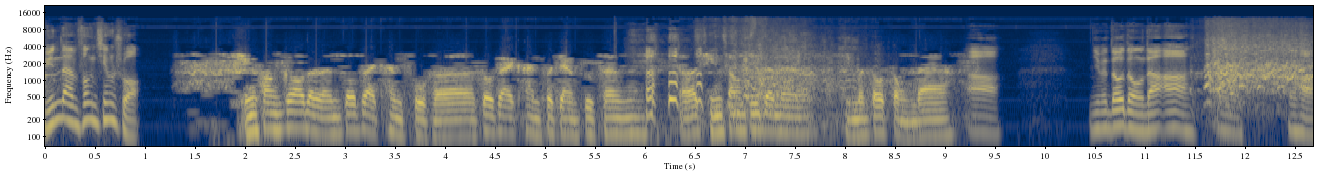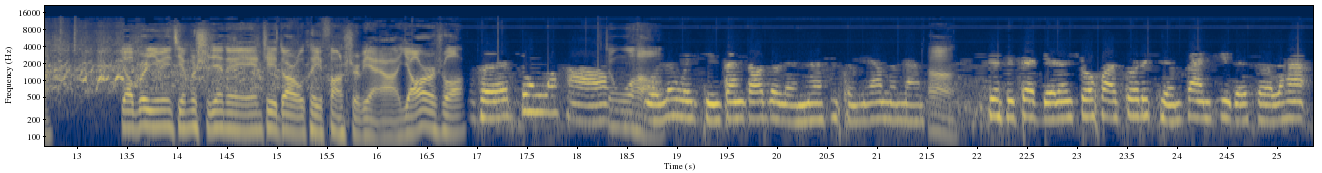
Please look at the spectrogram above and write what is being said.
云淡风轻说，情商高的人都在看楚河，都在看浙江之声，而情商低的呢，你们都懂的。啊，你们都懂的啊，嗯，很好。要不是因为节目时间的原因，这一段我可以放十遍啊。瑶儿说，和中午好，中午好我认为情商高的人呢是什么样的呢？嗯就是在别人说话说的前半句的时候，他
